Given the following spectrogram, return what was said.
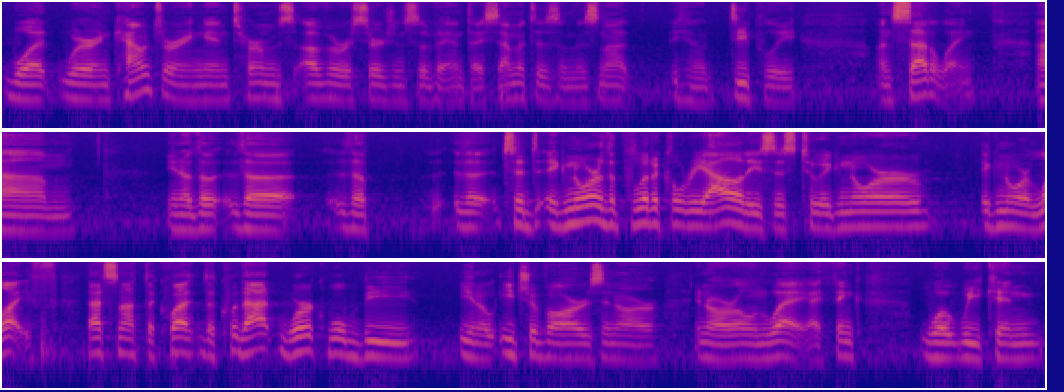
what we're encountering in terms of a resurgence of anti-Semitism is not, you know, deeply unsettling. Um, you know, the, the, the, the, to ignore the political realities is to ignore, ignore life. That's not the, que- the that work will be, you know, each of ours in our, in our own way. I think what we can,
